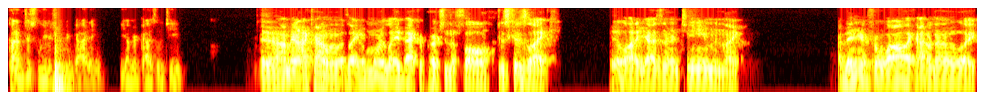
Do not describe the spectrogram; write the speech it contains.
kind of just leadership and guiding the younger guys on the team? Yeah, I mean, I kind of went with like a more laid back approach in the fall, just because like we had a lot of guys in our team, and like I've been here for a while. Like I don't know, like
